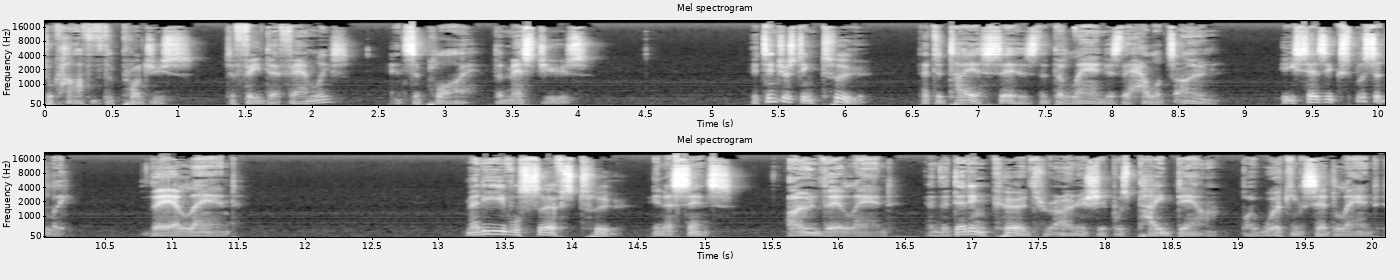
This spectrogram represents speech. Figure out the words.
took half of the produce to feed their families and supply the mess dues. It's interesting too that Tyrtaeus says that the land is the Helots' own. He says explicitly, their land. Medieval serfs too, in a sense, owned their land, and the debt incurred through ownership was paid down by working said land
